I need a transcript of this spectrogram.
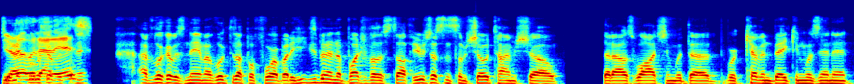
Do you yeah, know who that is? I've looked up his name. I've looked it up before, but he's been in a bunch of other stuff. He was just in some Showtime show that I was watching with the where Kevin Bacon was in it.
